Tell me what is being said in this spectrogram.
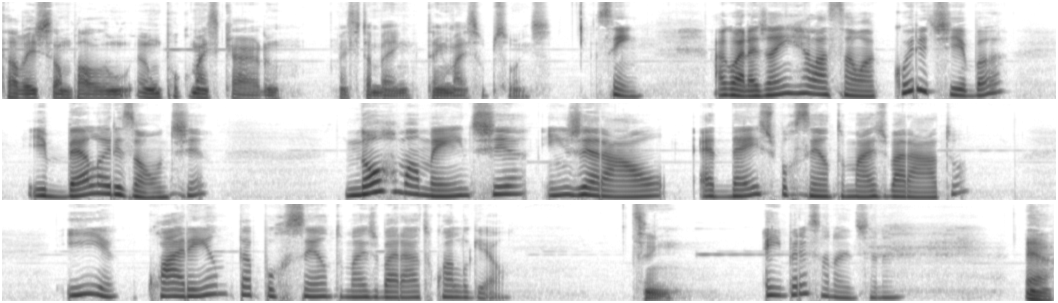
Talvez São Paulo é um pouco mais caro, mas também tem mais opções. Sim. Agora, já em relação a Curitiba e Belo Horizonte, normalmente, em geral, é 10% mais barato e 40% mais barato com aluguel. Sim. É impressionante, né? É,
